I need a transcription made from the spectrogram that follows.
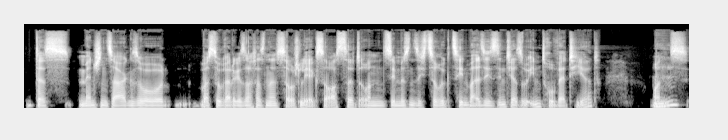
dass Menschen sagen so, was du gerade gesagt hast, ne, socially exhausted und sie müssen sich zurückziehen, weil sie sind ja so introvertiert. Mhm. Und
